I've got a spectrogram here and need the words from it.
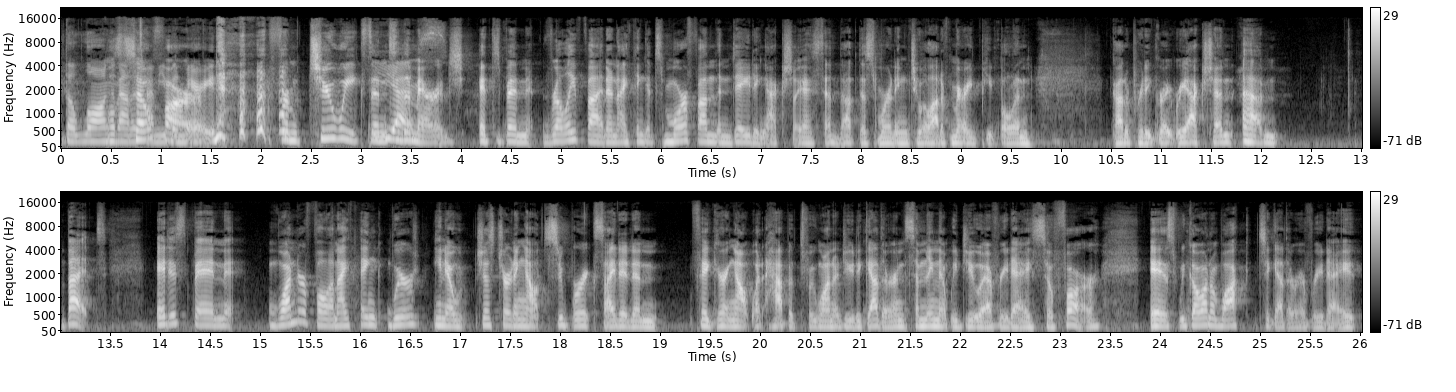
the long amount of so time far- you've been married? from two weeks into Yes. the marriage. It's been really fun. And I think it's more fun than dating, actually. I said that this morning to a lot of married people and got a pretty great reaction. Um, but it has been wonderful. And I think we're, you know, just starting out super excited and figuring out what habits we want to do together. And something that we do every day so far is we go on a walk together every day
